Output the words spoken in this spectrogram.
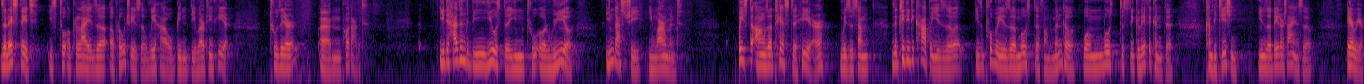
the next stage is to apply the approaches we have been developing here to their um, product. It hasn't been used into a real industry environment based on the test here with some, the KDD cup is, uh, is probably the most fundamental or most significant competition in the data science area,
